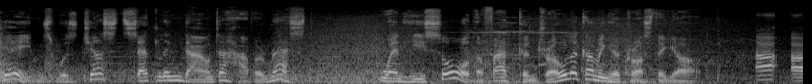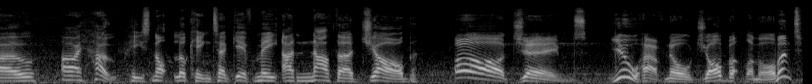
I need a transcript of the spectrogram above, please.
James was just settling down to have a rest when he saw the Fat Controller coming across the yard. Uh-oh. I hope he's not looking to give me another job. Ah, James, you have no job at the moment.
